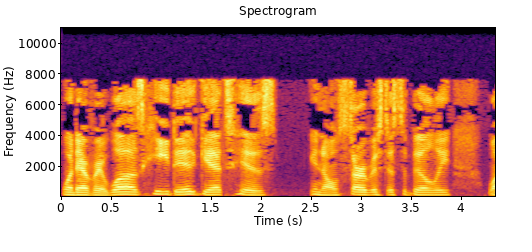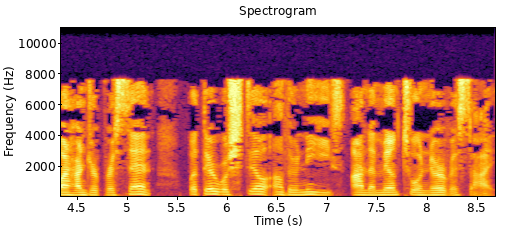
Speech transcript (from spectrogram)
whatever it was. He did get his, you know, service disability 100%, but there were still other needs on the mental and nervous side,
